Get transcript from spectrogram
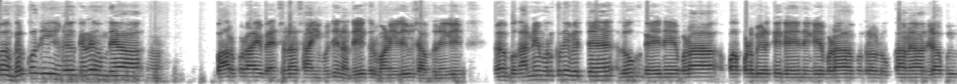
ਹਾਂ ਬਿਲਕੁਲ ਜੀ ਕਹਿੰਦੇ ਹੁੰਦੇ ਆ ਅਹ, ਪਰਾਏ ਬੈਂਸਲਾ ਸਾਈ ਮੁਝੇ ਨਾ ਦੇ ਗੁਰਬਾਣੀ ਦੇ ਵੀ ਸ਼ਬਦ ਨੇਗੇ। ਬਗਾਨੇ ਮੁਲਕ ਦੇ ਵਿੱਚ ਲੋਕ ਗਏ ਨੇ ਬੜਾ ਪਾਪੜ ਵੇਲ ਕੇ ਗਏ ਨੇਗੇ ਬੜਾ ਮਤਲਬ ਲੋਕਾਂ ਨੇ ਜਿਹੜਾ ਕੋਈ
